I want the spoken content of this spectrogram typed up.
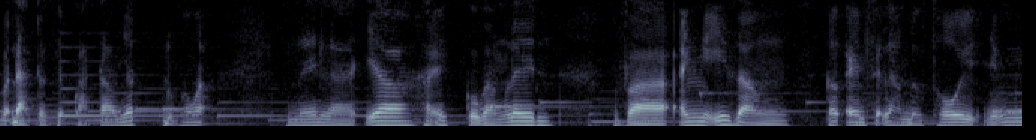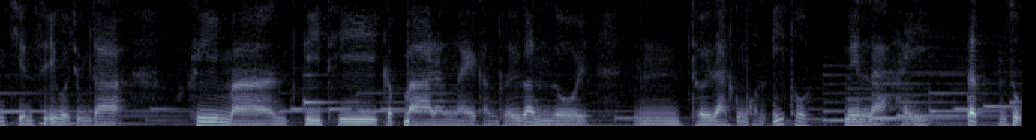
và đạt được hiệu quả cao nhất đúng không ạ? Nên là yeah, hãy cố gắng lên. Và anh nghĩ rằng các em sẽ làm được thôi. Những chiến sĩ của chúng ta khi mà kỳ thi cấp 3 đang ngày càng tới gần rồi ừ, thời gian cũng còn ít thôi. Nên là hãy tận dụng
